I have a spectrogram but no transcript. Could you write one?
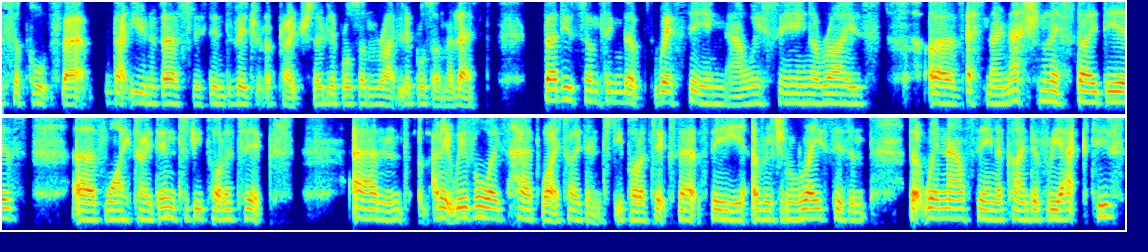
supports that that universalist individual approach so liberals on the right liberals on the left that is something that we're seeing now we're seeing a rise of ethno-nationalist ideas of white identity politics and I mean, we've always had white identity politics. That's the original racism. But we're now seeing a kind of reactive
